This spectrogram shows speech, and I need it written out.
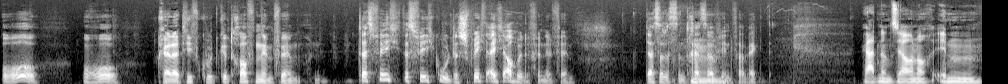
oh, oh, relativ gut getroffen im Film. Und das finde ich, das ich gut. Das spricht eigentlich auch wieder für den Film. Dass er das Interesse mhm. auf jeden Fall weckt. Wir hatten uns ja auch noch im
